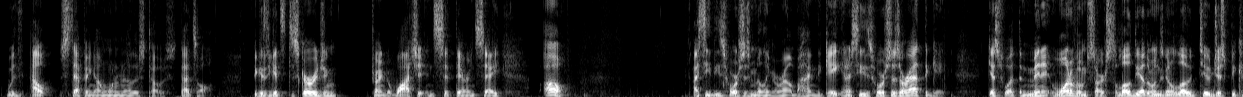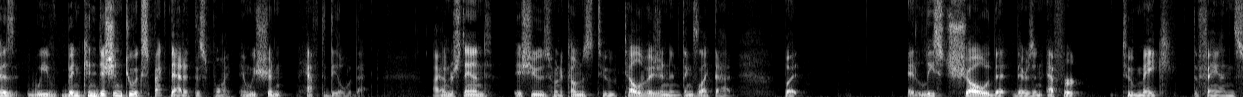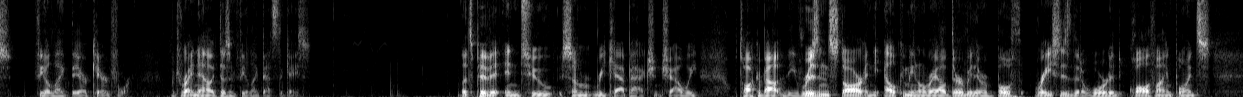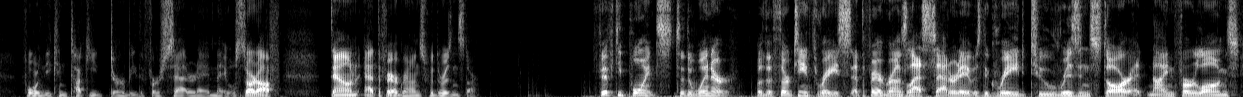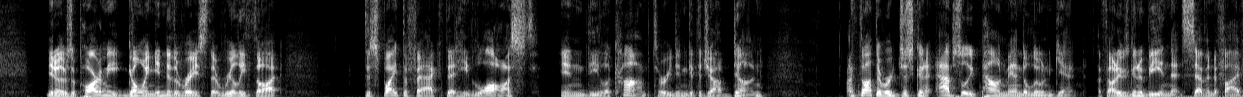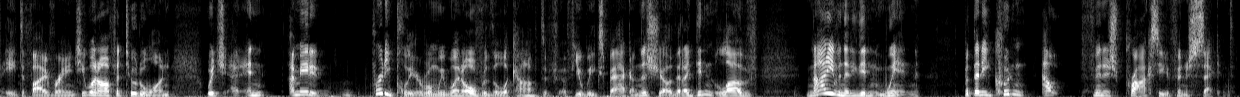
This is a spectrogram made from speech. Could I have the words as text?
without stepping on one another's toes. That's all. Because it gets discouraging trying to watch it and sit there and say, oh, I see these horses milling around behind the gate, and I see these horses are at the gate. guess what? The minute one of them starts to load, the other one's going to load too, just because we've been conditioned to expect that at this point, and we shouldn't have to deal with that. I understand issues when it comes to television and things like that, but at least show that there's an effort to make the fans feel like they are cared for, which right now it doesn't feel like that's the case. Let's pivot into some recap action, shall we? We'll talk about the Risen Star and the El Camino Real Derby. They were both races that awarded qualifying points for the Kentucky Derby the first Saturday in May. We'll start off down at the fairgrounds with the Risen Star. 50 points to the winner of the 13th race at the fairgrounds last Saturday. It was the grade two Risen Star at nine furlongs. You know, there's a part of me going into the race that really thought, despite the fact that he lost in the Lecomte, or he didn't get the job done, I thought they were just going to absolutely pound Mandaloun again. I thought he was going to be in that seven to five, eight to five range. He went off at two to one, which, and I made it pretty clear when we went over the Lecomte a few weeks back on this show that I didn't love, not even that he didn't win, but that he couldn't out finish Proxy to finish second.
